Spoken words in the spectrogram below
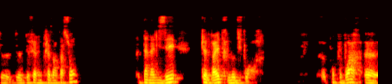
de, de, de, faire une présentation, d'analyser quel va être l'auditoire euh, pour pouvoir euh,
